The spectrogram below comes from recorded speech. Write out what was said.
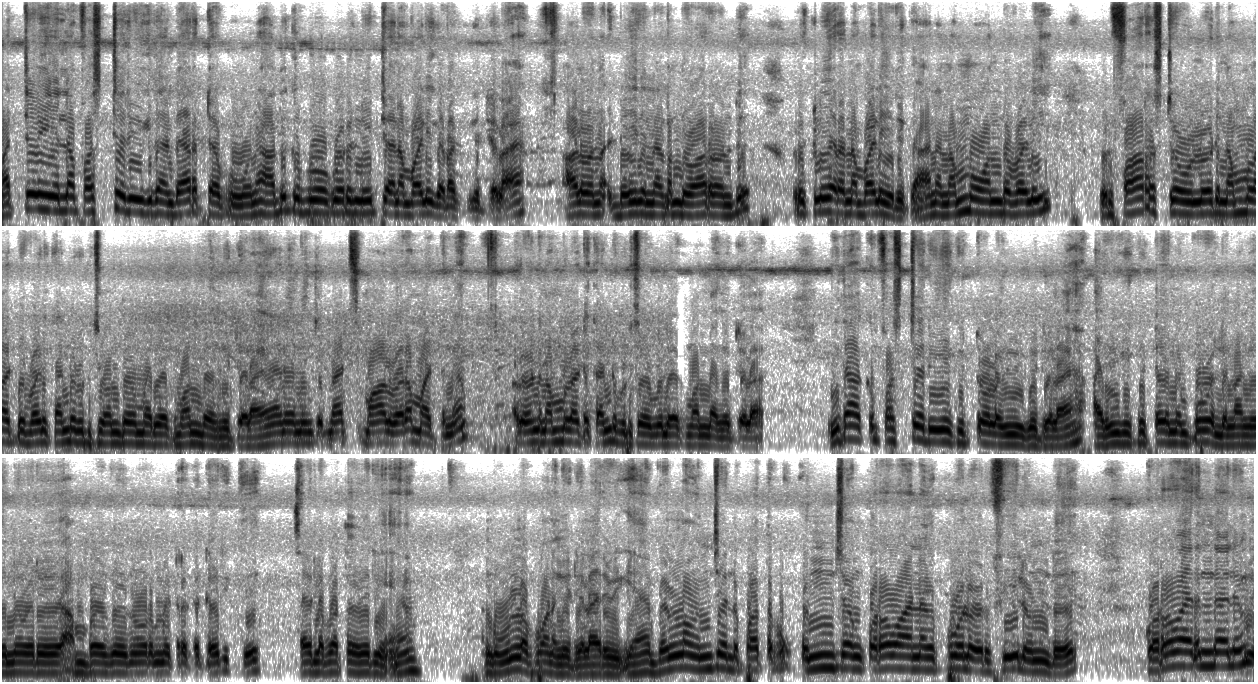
மற்றவை எல்லாம் ஃபர்ஸ்ட் அருவிக்கு தான் டேரெக்டாக போகணும். அதுக்கு போக ஒரு நீட்டான வழி கிடக்கு கிட்டல. ஆள் டெய்லி நடந்து வர வந்து ஒரு கிளியரான வழி இருக்குது ஆனால் நம்ம வந்த வழி ஒரு ஃபாரஸ்ட் உள்ளோடி நம்மளாட்டு வழி கண்டுபிடிச்சி வந்த மாதிரி வந்தோம் கிட்டல. ஏன்னா நீங்கள் மேக்ஸிமம் ஆள் வர மாட்டேன்னு அதோட வந்து கண்டுபிடிச்ச வழியாக வந்தேன் கிட்டல. இதாக்கும் ஃபர்ஸ்ட் அருவி கிட்ட உள்ள வியூ கிட்டல அருவி கிட்ட இன்னும் போகல நாங்கள் இன்னும் ஒரு ஐம்பது நூறு மீட்டர் கிட்ட இருக்கு சைடில் பார்த்தா தெரியும் அங்கே உள்ளே போன கேட்டில அருவிக்கு வெள்ளம் இஞ்சில் பார்த்தப்போ கொஞ்சம் குறவானது போல ஒரு ஃபீல் உண்டு குறவாக இருந்தாலும்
